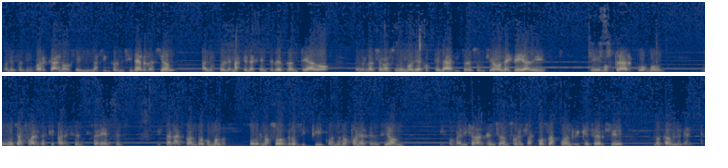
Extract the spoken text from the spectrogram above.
con esos cinco arcanos en una sincronicidad en relación a los problemas que la gente había planteado en relación a su memoria costelar. Entonces surgió la idea de, de mostrar cómo muchas fuerzas que parecen diferentes están actuando como sobre nosotros y que cuando uno pone atención y focaliza la atención sobre esas cosas puede enriquecerse notablemente.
